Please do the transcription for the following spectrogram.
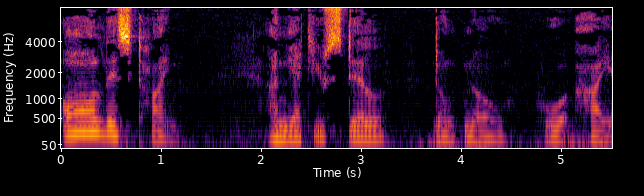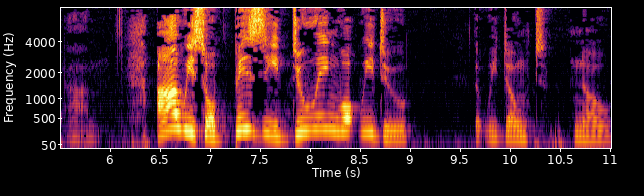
all this time, and yet you still don't know who I am? Are we so busy doing what we do that we don't know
